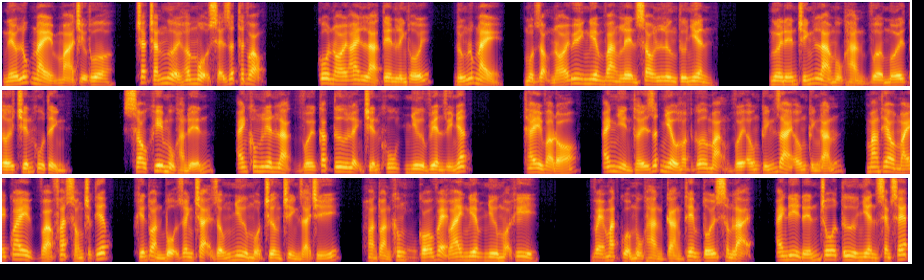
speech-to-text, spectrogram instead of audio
Nếu lúc này mà chịu thua chắc chắn người hâm mộ sẽ rất thất vọng. Cô nói ai là tên lính thối? Đúng lúc này một giọng nói uy nghiêm vang lên sau lưng tư nhiên. Người đến chính là mục hàn vừa mới tới chiến khu tỉnh. Sau khi mục hàn đến anh không liên lạc với các tư lệnh chiến khu như viên duy nhất. Thay vào đó anh nhìn thấy rất nhiều hot gơ mạng với ống kính dài ống kính ngắn mang theo máy quay và phát sóng trực tiếp, khiến toàn bộ doanh trại giống như một chương trình giải trí, hoàn toàn không có vẻ oai nghiêm như mọi khi. Vẻ mặt của mục hàn càng thêm tối xâm lại, anh đi đến chỗ tư nhiên xem xét.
